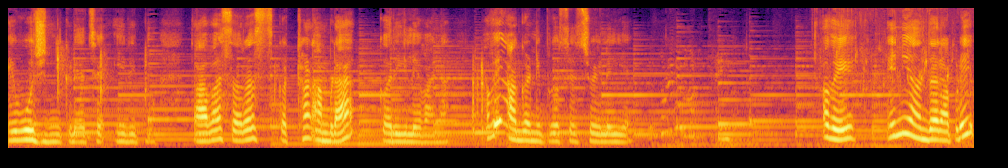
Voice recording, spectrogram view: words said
એવો જ નીકળે છે એ રીતનો. તો આવા સરસ કઠણ આંબળા કરી લેવાના. હવે આગળની પ્રોસેસ જોઈ લઈએ. હવે એની અંદર આપણે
